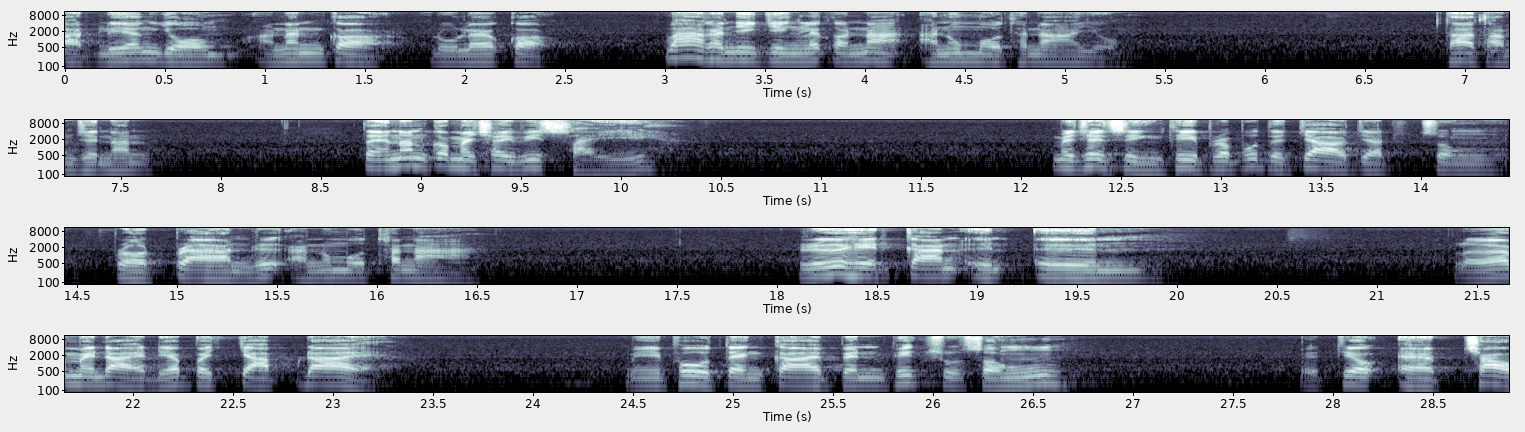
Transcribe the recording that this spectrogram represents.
าติเลี้ยงโยม อันนั้นก็ดูแล้วก็ว่ากันจริง ๆ แล้วก็น่าอนุโมทนาโยม ถ้าทำเช่นนั้น แต่นั่นก็ไม่ใช่วิสัย ไม่ใช่สิ่งที่พระพุทธเจ้าจะทรงโปรดปรานหรืออนุโมทนา หรือเหตุการณ์อื่น ๆ เหลือไม่ได้ เดี๋ยวไปจับได้ มีผู้แต่งกายเป็นภิกษุสงฆ์ไปเที่ยวแอบเช่า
